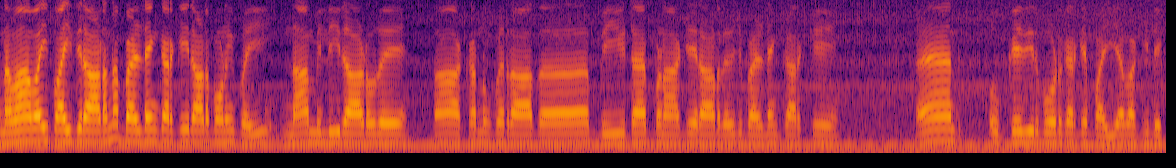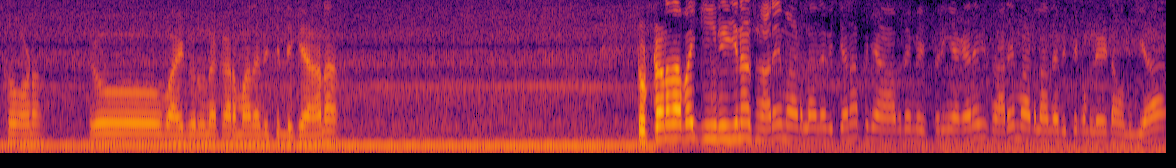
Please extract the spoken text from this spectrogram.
ਨਵਾਂ ਬਾਈ ਪਾਈ ਦੀ ਰਾੜ ਨਾ ਬਿਲਡਿੰਗ ਕਰਕੇ ਰਾੜ ਪਾਉਣੀ ਪਈ। ਨਾ ਮਿਲੀ ਰਾੜ ਉਹਦੇ। ਤਾਂ ਆਖਰ ਨੂੰ ਫਿਰ ਰਾਤ ਬੀ ਟੈਪ ਬਣਾ ਕੇ ਰਾਡ ਦੇ ਵਿੱਚ ਵੈਲਡਿੰਗ ਕਰਕੇ ਐਨ ਓਕੇ ਦੀ ਰਿਪੋਰਟ ਕਰਕੇ ਪਾਈ ਆ, ਬਾਕੀ ਦੇਖੋ ਹੁਣ ਜੋ ਵਾਹਿਗੁਰੂ ਨੇ ਕਰਮਾਂ ਦੇ ਵਿੱਚ ਲਿਖਿਆ ਹਨਾ। ਟੁੱਟਣ ਦਾ ਬਾਈ ਕੀ ਰੀਜਨ ਆ? ਸਾਰੇ ਮਾਡਲਾਂ ਦੇ ਵਿੱਚ ਹੈ ਨਾ ਪੰਜਾਬ ਦੇ ਮਿਸਤਰੀਆਂ ਕਹਿੰਦੇ ਵੀ ਸਾਰੇ ਮਾਡਲਾਂ ਦੇ ਵਿੱਚ ਕੰਪਲੀਟ ਆਉਂਦੀ ਆ।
